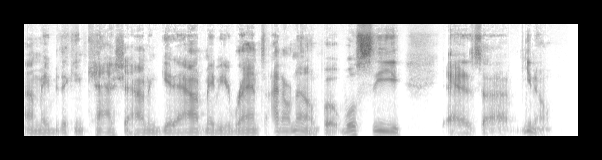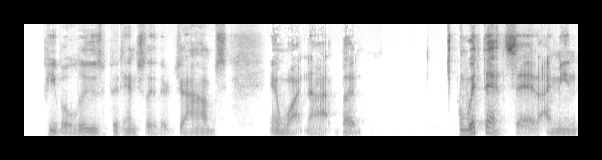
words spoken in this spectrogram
um, maybe they can cash out and get out, maybe rent. I don't know, but we'll see as uh, you know people lose potentially their jobs and whatnot. But with that said, I mean,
